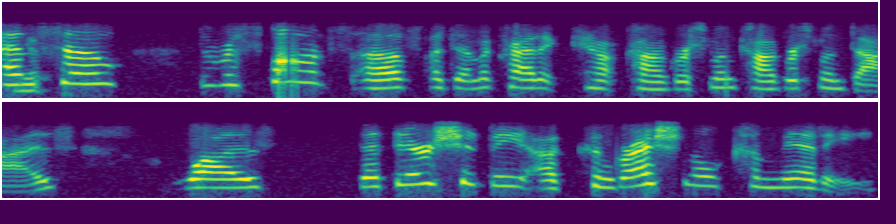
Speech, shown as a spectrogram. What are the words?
And yep. so the response of a Democratic congressman, Congressman Dies, was that there should be a congressional committee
